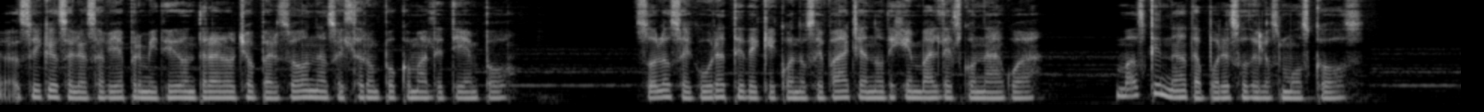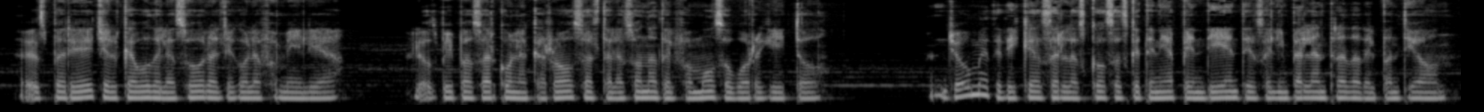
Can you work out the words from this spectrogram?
Así que se les había permitido entrar ocho personas y estar un poco más de tiempo. Solo asegúrate de que cuando se vaya no dejen baldes con agua. Más que nada por eso de los moscos. Esperé y al cabo de las horas llegó la familia. Los vi pasar con la carroza hasta la zona del famoso borreguito. Yo me dediqué a hacer las cosas que tenía pendientes a limpiar la entrada del panteón.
